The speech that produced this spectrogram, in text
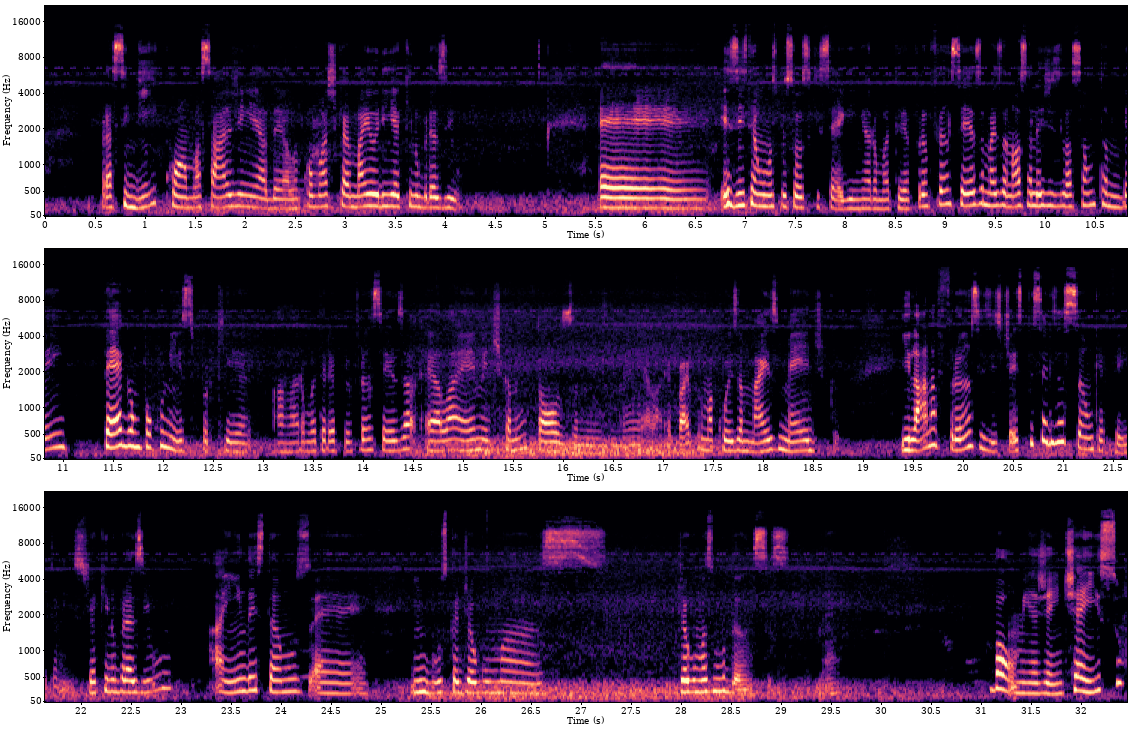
para seguir com a massagem é a dela, como acho que a maioria aqui no Brasil. É, existem algumas pessoas que seguem aromaterapia francesa, mas a nossa legislação também pega um pouco nisso, porque a aromaterapia francesa ela é medicamentosa mesmo, né? Ela vai para uma coisa mais médica. E lá na França existe a especialização que é feita nisso. E aqui no Brasil ainda estamos é, em busca de algumas, de algumas mudanças. Né? Bom, minha gente, é isso.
